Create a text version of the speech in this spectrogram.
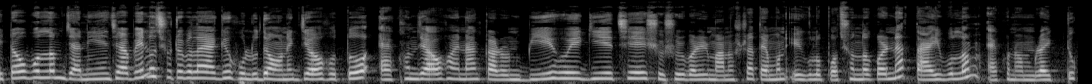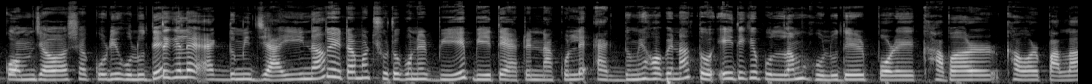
এটাও বললাম, জানিয়ে যাবেন। ছোটবেলায় আগে হলুদে অনেক যাওয়া হতো, এখন যাওয়া হয় না। কারণ বিয়ে হয়ে গিয়েছে শ্বশুর বাড়ির মানুষরা তেমন এগুলো পছন্দ করে না। তাই বললাম, এখন আমরা একটু কম যাওয়া আসা করি হলুদে দেখতে গেলে একদমই যাই না। তো এটা আমার ছোট বোনের বিয়ে। বিয়েতে অ্যাটেন্ড না করলে একদমই হবে না। তো এইদিকে বললাম হলুদের পরে খাবার খাওয়ার পালা।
